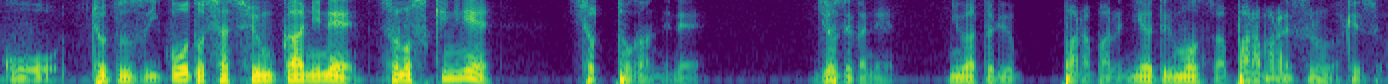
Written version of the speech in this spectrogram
こう、ちょっとずつ行こうとした瞬間にね、その隙にね、ショットガンでね、ジョゼがね、鶏をバラバラ、鶏モンスターバラバラにするわけですよ。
